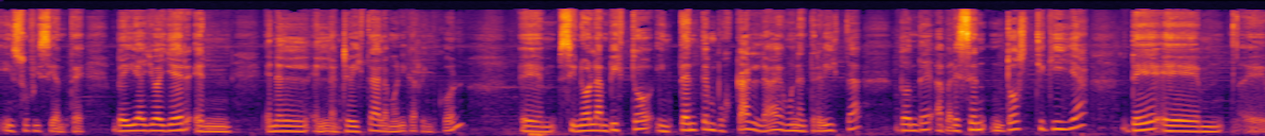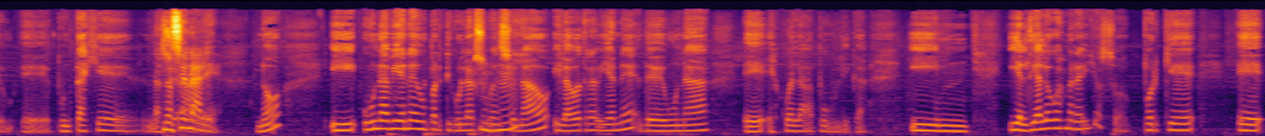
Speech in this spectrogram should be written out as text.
insuficientes. Veía yo ayer en, en, el- en la entrevista de la Mónica Rincón eh, si no la han visto, intenten buscarla. Es una entrevista donde aparecen dos chiquillas de eh, puntaje nacionales, Nacionales. ¿no? Y una viene de un particular subvencionado y la otra viene de una escuela pública. Y, y el diálogo es maravilloso porque eh,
